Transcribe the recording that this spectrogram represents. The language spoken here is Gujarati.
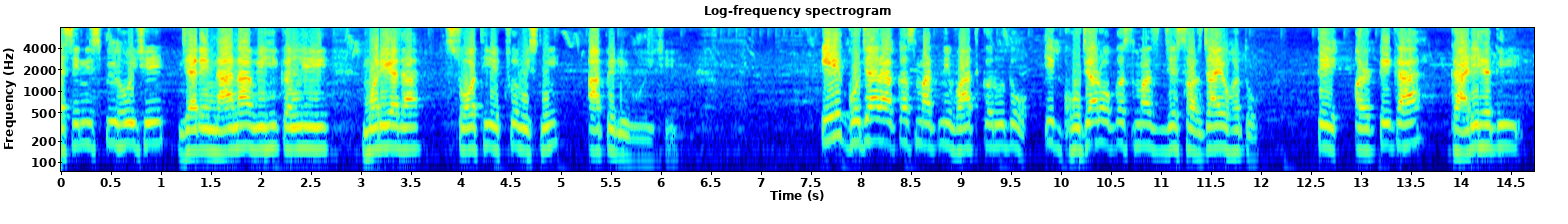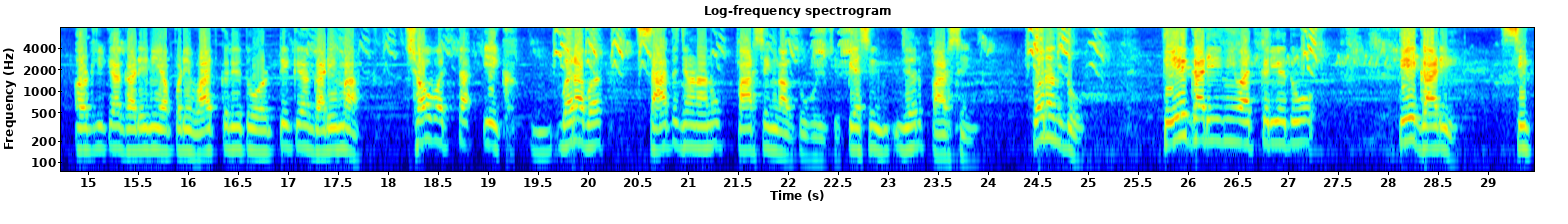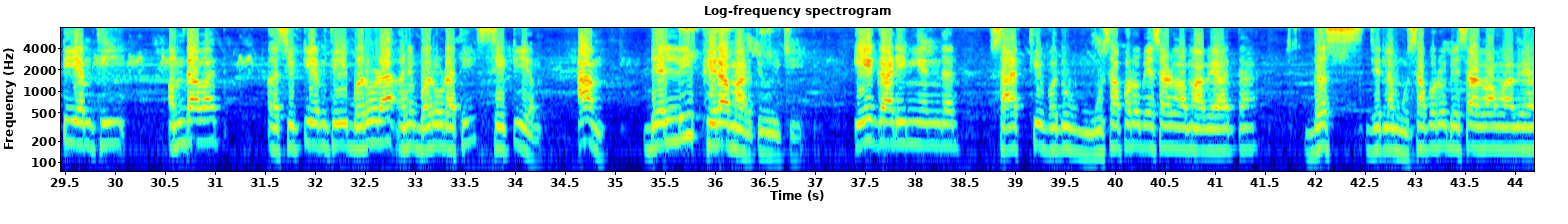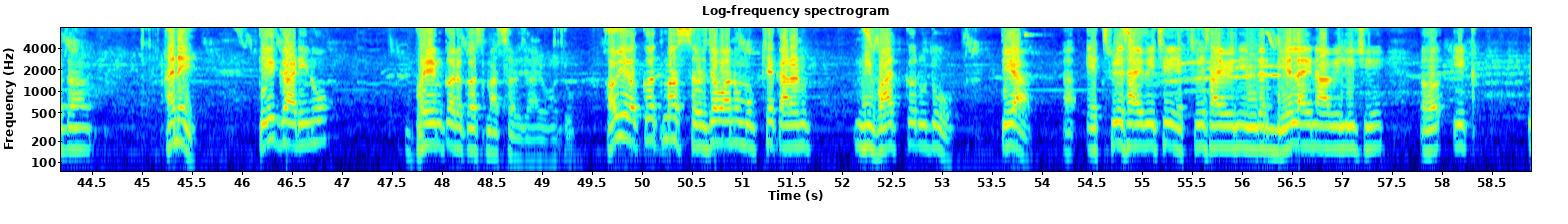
એસીની સ્પીડ હોય છે. જ્યારે નાના વ્હીકલની મર્યાદા સોથી એકસો વીસની આપેલી હોય છે. એ ગોજારા અકસ્માતની વાત કરું તો એ ગોજારો અકસ્માત જે સર્જાયો હતો, તે અર્ટિકા ગાડી હતી. અર્ટિકા ગાડીની આપણે વાત કરીએ તો અર્ટિકા ગાડીમાં છ વત્તા એક બરાબર સાત જણાનું પાર્સિંગ આવતું હોય છે, પેસેન્જર પાર્સિંગ. પરંતુ તે ગાડીની વાત કરીએ તો તે ગાડી સીટીએમથી અમદાવાદ સીટીએમથી બરોડા અને બરોડાથી સીટીએમ. આમ, દિલ્હી ફેરા મારતી હોય છે. એ ગાડીની અંદર સાતથી વધુ મુસાફરો બેસાડવામાં આવ્યા હતા. દસ જેટલા મુસાફરો બેસાડવામાં આવ્યા હતા. અને તે ગાડીનો ભયંકર અકસ્માત સર્જાયો હતો. હવે અકસ્માત સર્જાવાનું મુખ્ય કારણની વાત કરું તો ત્યાં એક્સપ્રેસ હાઈવે છે. એક્સપ્રેસ હાઈવેની અંદર બે લાઈન આવેલી છે. એક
